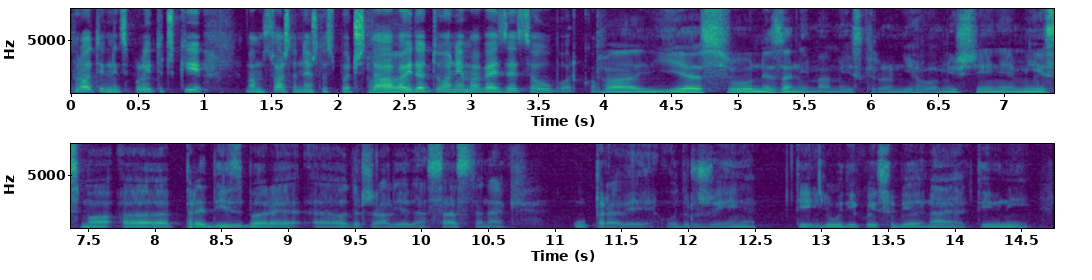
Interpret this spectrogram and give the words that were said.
protivnici politički vam svašta nešto spočitavaju pa, da to nema veze sa uborkom. Pa jesu, ne zanima me iskreno njihovo mišljenje. Mi smo uh, pred izbore uh, održali jedan sastanak uprave udruženja, tih ljudi koji su bili najaktivniji. Uh,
